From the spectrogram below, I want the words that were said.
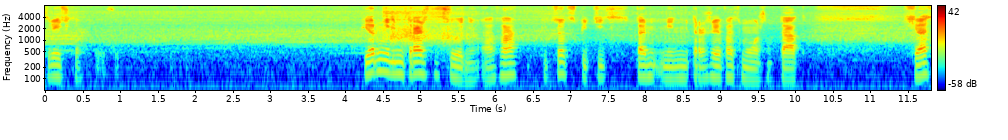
Встречка. Первый миллиметраж за сегодня. Ага. 500 с 500 миллиметражей возможно. Так. Сейчас.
